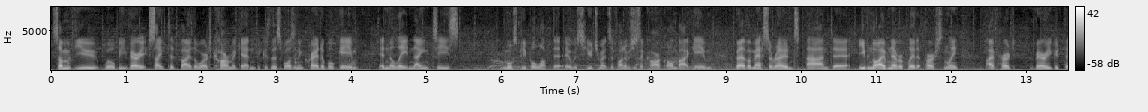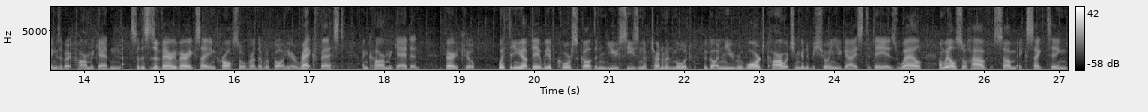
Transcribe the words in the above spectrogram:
some of you will be very excited by the word Carmageddon because this was an incredible game in the late 90s. Most people loved it, it was huge amounts of fun, it was just a car combat game bit of a mess around. And uh, even though I've never played it personally, I've heard very good things about Carmageddon. So this is a very, very exciting crossover that we've got here. Wreckfest and Carmageddon. Very cool. With the new update, we of course got the new season of tournament mode. We've got a new reward car, which I'm going to be showing you guys today as well. And we also have some exciting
